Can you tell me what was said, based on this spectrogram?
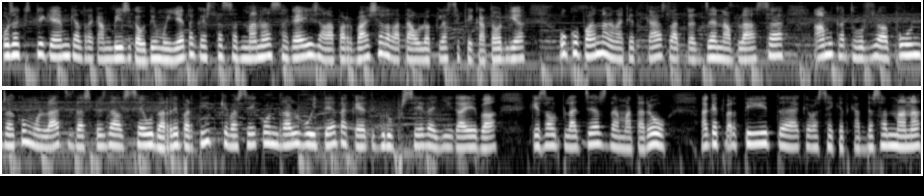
Us expliquem que el recanvis Gaudí Mollet aquesta setmana segueix a la part baixa de la taula classificatòria, ocupant en aquest cas la tretzena plaça amb 14 punts acumulats després del seu darrer partit que va ser contra el vuitè d'aquest grup C de Lliga EVA, que és el Platges de Mataró. Aquest partit, eh, que va ser aquest cap de setmana,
